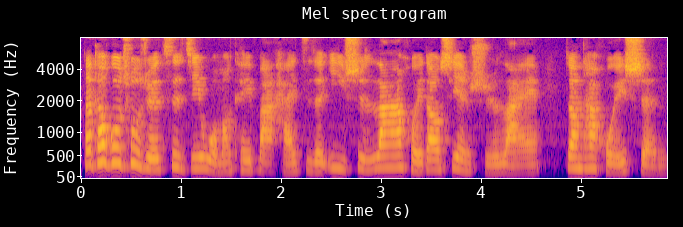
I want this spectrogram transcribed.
那透过触觉刺激，我们可以把孩子的意识拉回到现实来，让他回神。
